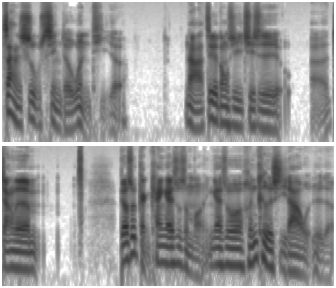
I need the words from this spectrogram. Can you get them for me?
战术性的问题的。那这个东西其实呃讲的。不要说感慨，应该说什么？应该说很可惜啦。我觉得，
